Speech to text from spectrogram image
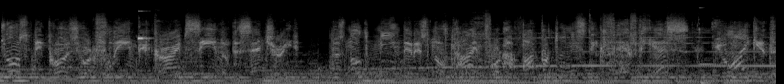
Just because you're fleeing the crime scene of the century does not mean there is no time for opportunistic theft, yes? You like it,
